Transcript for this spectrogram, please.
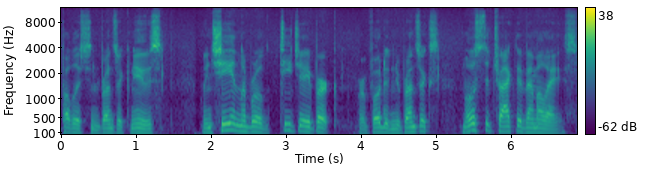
published in Brunswick News, when she and Liberal T.J. Burke were voted New Brunswick's most attractive MLAs.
